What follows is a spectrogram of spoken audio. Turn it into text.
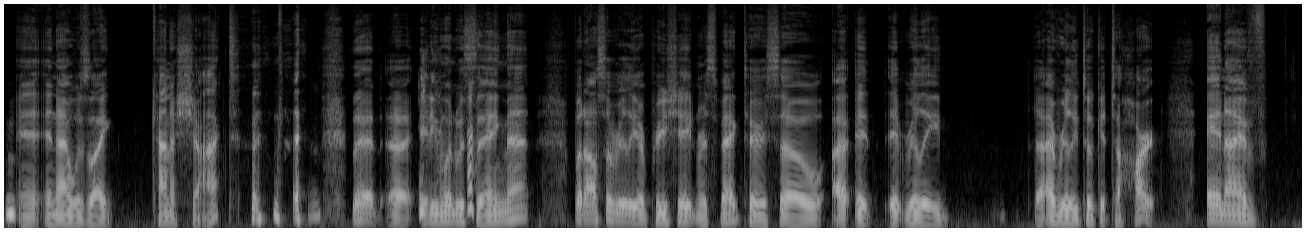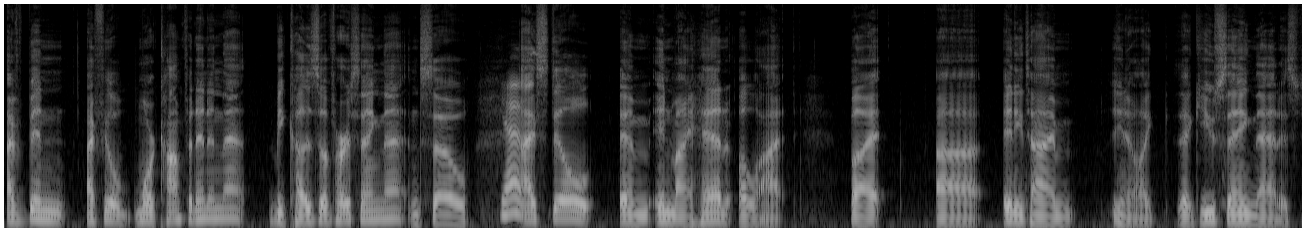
and, and I was like, kind of shocked that, that uh, anyone was saying that, but also really appreciate and respect her. So uh, it it really I really took it to heart, and I've I've been I feel more confident in that because of her saying that, and so Yes. I still am in my head a lot, but uh, anytime you know, like like you saying that is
